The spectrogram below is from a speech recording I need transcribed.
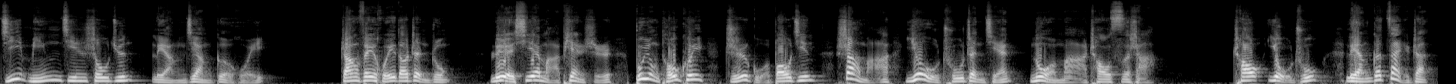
即鸣金收军，两将各回。张飞回到阵中，略歇马片时，不用头盔，只裹包巾，上马又出阵前，诺马超厮杀。超又出，两个再战。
